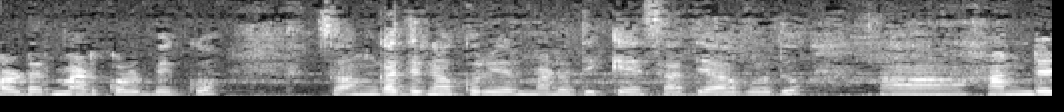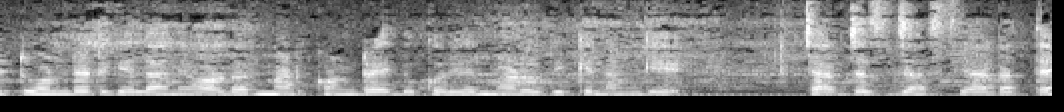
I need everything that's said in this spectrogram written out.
ಆರ್ಡರ್ ಮಾಡ್ಕೊಳ್ಬೇಕು. ಸೊ, ಹಂಗಾದ್ರೆ ನಾವು ಕೊರಿಯರ್ ಮಾಡೋದಕ್ಕೆ ಸಾಧ್ಯ ಆಗ್ಬೋದು ಹಂಡ್ರೆಡ್ ಟು ಹಂಡ್ರೆಡ್ಗೆಲ್ಲ ನೀವು ಆರ್ಡರ್ ಮಾಡಿಕೊಂಡ್ರೆ ಇದು ಕೊರಿಯರ್ ಮಾಡೋದಕ್ಕೆ ನಮಗೆ ಚಾರ್ಜಸ್ ಜಾಸ್ತಿ ಆಗುತ್ತೆ.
